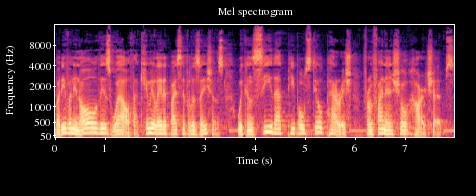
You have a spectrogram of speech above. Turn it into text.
but even in all this wealth accumulated by civilizations, we can see that people still perish from financial hardships.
